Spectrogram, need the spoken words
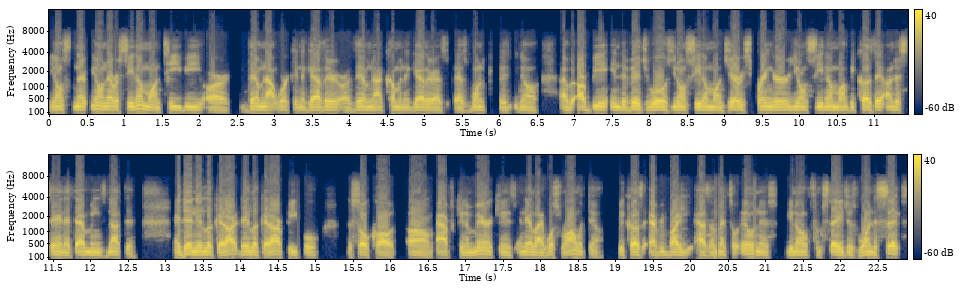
you don't you don't never see them on TV or them not working together or them not coming together as as one uh, you know are being individuals. You don't see them on Jerry Springer. You don't see them on because they understand that that means nothing. And then they look at our they look at our people, the so-called um, African Americans, and they're like, what's wrong with them? Because everybody has a mental illness, you know, from stages one to six.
